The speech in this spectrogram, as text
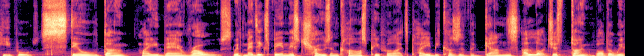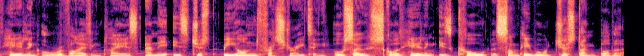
people still don't play their roles. With medics being this chosen class people like to play because of the guns, a lot just don't bother with healing or reviving players and it is just beyond frustrating. Also, squad healing is cool, but some people just don't bother.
